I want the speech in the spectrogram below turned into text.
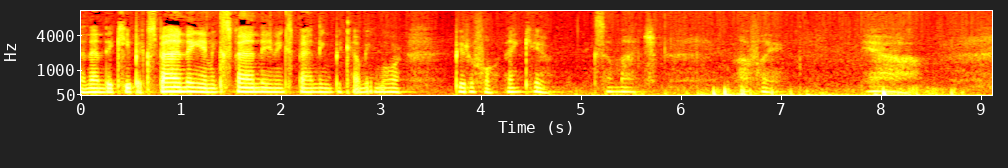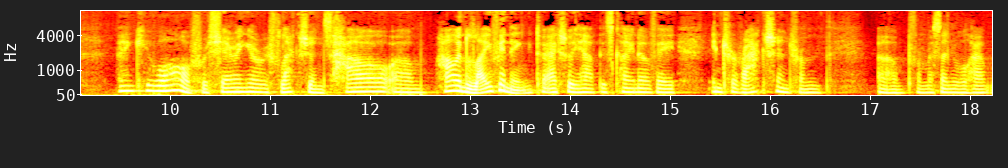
And then they keep expanding and expanding and expanding, becoming more beautiful. Thank you. Thanks so much. Lovely. Yeah. Thank you all for sharing your reflections. How um, how enlivening to actually have this kind of a interaction from um, from us, and we'll have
